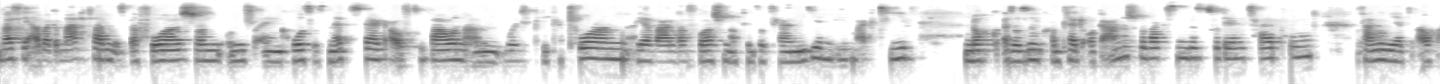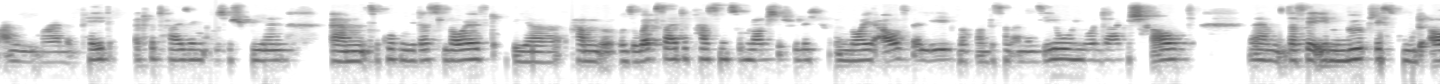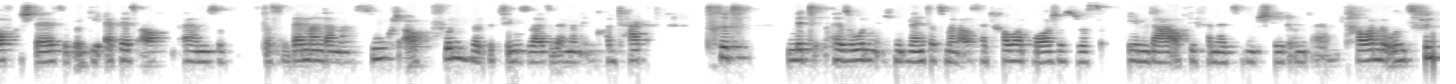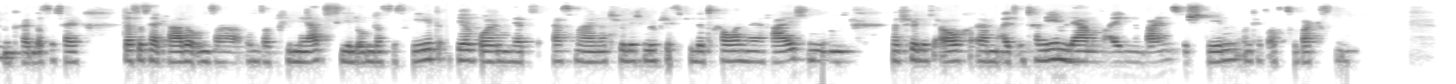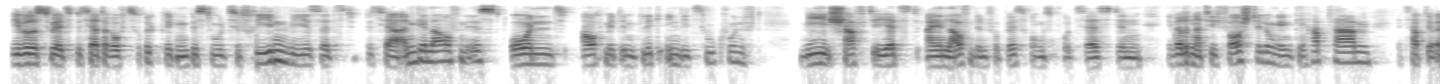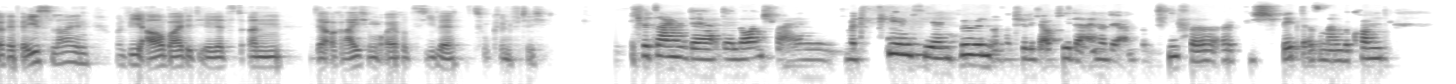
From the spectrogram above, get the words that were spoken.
Was wir aber gemacht haben, ist davor schon uns ein großes Netzwerk aufzubauen an Multiplikatoren. Wir waren davor schon auf den sozialen Medien eben aktiv noch, also sind komplett organisch gewachsen bis zu dem Zeitpunkt. Fangen jetzt auch an, mal mit Paid Advertising zu spielen, ähm, zu gucken, wie das läuft. Wir haben unsere Webseite passend zum Launch natürlich neu auferlegt, noch mal ein bisschen an den SEO hier und da geschraubt, ähm, dass wir eben möglichst gut aufgestellt sind und die App jetzt auch, ähm, so, dass wenn man danach sucht, auch gefunden wird, beziehungsweise wenn man in Kontakt tritt mit Personen, ich nenne es jetzt mal aus der Trauerbranche, sodass eben da auch die Vernetzung besteht und äh, Trauernde uns finden können. Das ist ja, das ist ja gerade unser, unser Primärziel, um das es geht. Wir wollen jetzt erstmal natürlich möglichst viele Trauernde erreichen und natürlich auch ähm, als Unternehmen lernen, auf eigenen Beinen zu stehen und jetzt auch zu wachsen. Wie würdest du jetzt bisher darauf zurückblicken? Bist du zufrieden, wie es jetzt bisher angelaufen ist? Und auch mit dem Blick in die Zukunft, wie schafft ihr jetzt einen laufenden Verbesserungsprozess? Denn ihr werdet natürlich Vorstellungen gehabt haben, jetzt habt ihr eure Baseline und wie arbeitet ihr jetzt an der Erreichung eurer Ziele zukünftig? Ich würde sagen, der, der Launch war ein, mit vielen, vielen Höhen und natürlich auch jede eine oder andere Tiefe äh, gespickt. Also man bekommt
